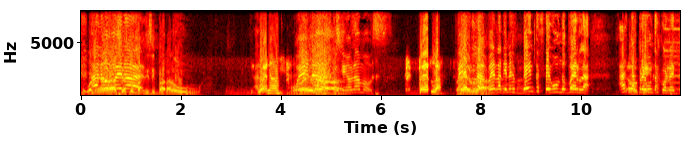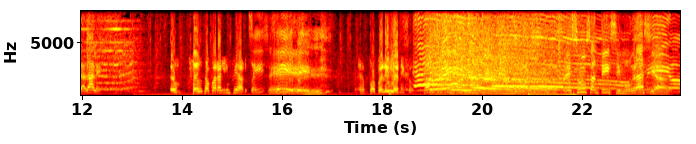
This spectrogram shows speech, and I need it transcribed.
De igual manera, gracias por participar. Aló. Bueno, Buenas. Buenas. ¿Con quién hablamos? Perla. Perla, Perla, tienes 20 segundos, Perla. Haz las preguntas correctas, dale. Eh, Se usa para limpiar. Sí, sí, Sí. Es papel higiénico. Jesús Santísimo, gracias.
